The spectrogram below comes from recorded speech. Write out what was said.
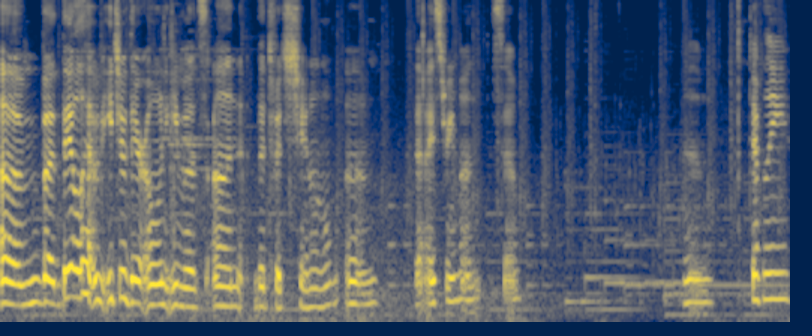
Um, but they'll have each of their own emotes on the Twitch channel um, that I stream on. So um, definitely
